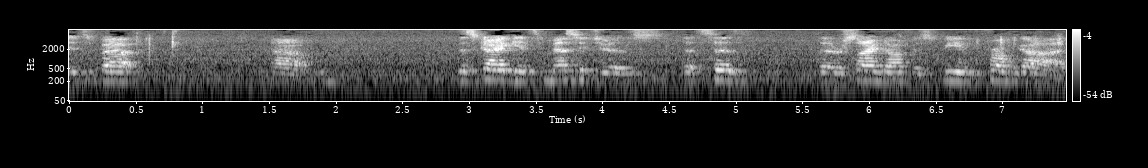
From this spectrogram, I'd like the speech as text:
it's about, um, this guy gets messages that says, that are signed off as being from God,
